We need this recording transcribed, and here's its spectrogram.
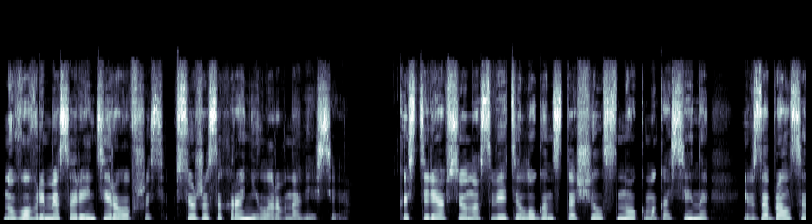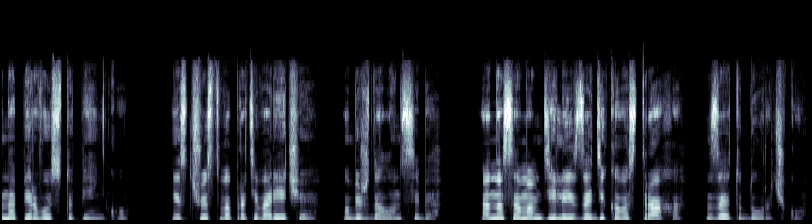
но вовремя сориентировавшись, все же сохранила равновесие. Костеря все на свете, Логан стащил с ног мокасины и взобрался на первую ступеньку. Из чувства противоречия, убеждал он себя, а на самом деле из-за дикого страха за эту дурочку.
